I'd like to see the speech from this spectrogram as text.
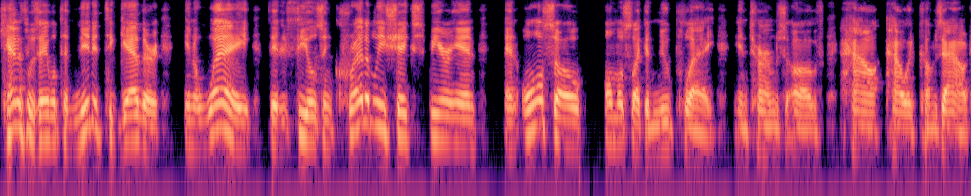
Kenneth was able to knit it together in a way that it feels incredibly Shakespearean and also almost like a new play in terms of how how it comes out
